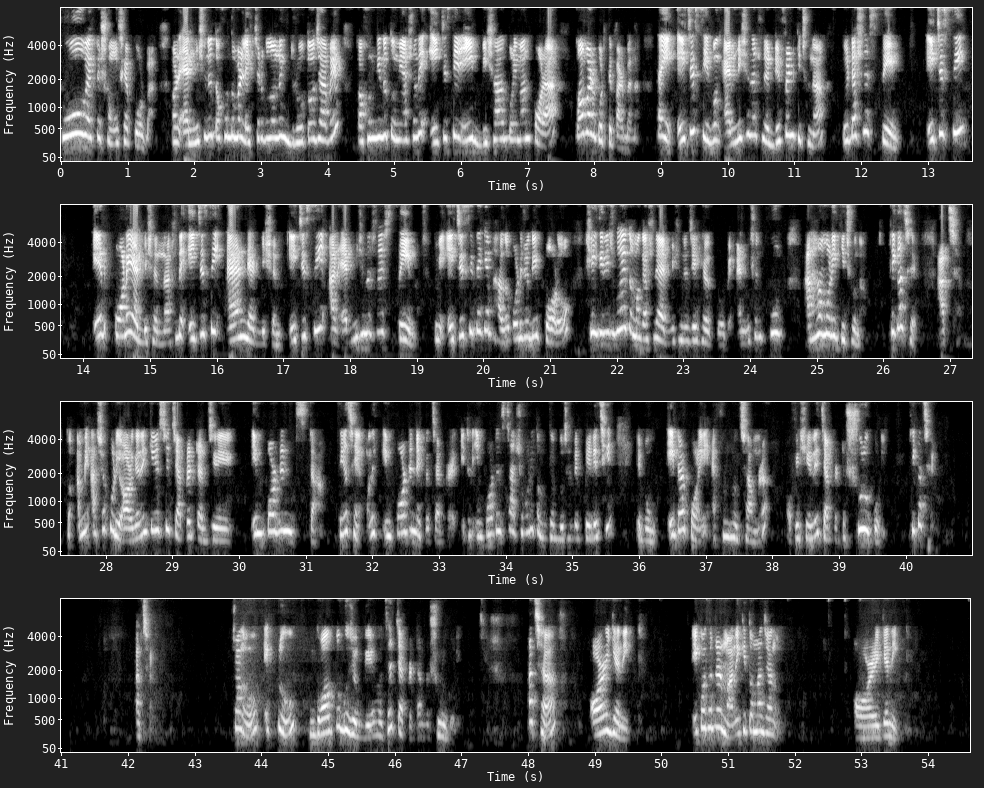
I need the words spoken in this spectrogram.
খুব একটা সমস্যায় পড়বা। কারণ অ্যাডমিশনে তখন তোমার লেকচারগুলো অনেক দ্রুত যাবে, তখন কিন্তু তুমি আসলে এইচএসসি এই বিশাল পরিমাণ পড়া কভার করতে পারবে না। তাই এইচএসসি এবং অ্যাডমিশন আসলে ডিফারেন্ট কিছু না, ওইটা আসলে সেম এইচএসসি এর পরে অ্যাডমিশন না আসলে এইচএসসি অ্যান্ড অ্যাডমিশন এইচএসসি আর অ্যাডমিশন আসলে সেম তুমি এইচএসসি থেকে ভালো করে যদি পড়ো, সেই জিনিসগুলোই তোমাকে আসলে অ্যাডমিশনে যে হেল্প করবে। অ্যাডমিশন খুব আহামরি কিছু না, ঠিক আছে? আচ্ছা তো আমি আশা করি অর্গানিক কেমিস্ট্রি চ্যাপ্টারটার যে ইম্পর্টেন্সটা ঠিক আছে? অনেক ইম্পর্টেন্ট একটা চ্যাপ্টার এটার ইম্পর্টেন্সটা আশা করি তোমাকে বোঝাতে পেরেছি এবং এটার পরে এখন হচ্ছে আমরা অফিসিয়ালি চ্যাপ্টারটা শুরু করি, ঠিক আছে? আচ্ছা চলো একটু গল্প গুজব দিয়ে হচ্ছে চ্যাপ্টারটা আমরা শুরু করি। আচ্ছা অর্গ্যানিক এই কথাটার মানে কি তোমরা জানো? অর্গ্যানিক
